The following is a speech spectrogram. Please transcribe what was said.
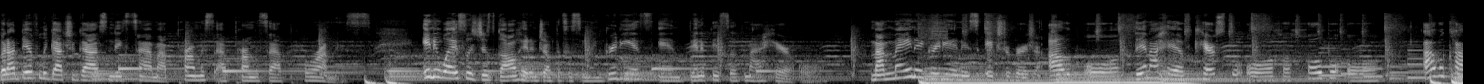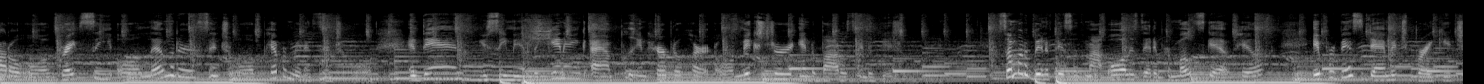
but I definitely got you guys next time. I promise, I promise, I promise. Anyways, let's just go ahead and jump into some ingredients and benefits of my hair oil. My main ingredient is extra virgin olive oil. Then I have castor oil, jojoba oil, avocado oil, grapeseed oil, lavender essential oil, peppermint essential oil. And then you see me in the beginning, I am putting herbal hair oil mixture in the bottles individually. Some of the benefits of my oil is that it promotes scalp health, it prevents damage, breakage,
